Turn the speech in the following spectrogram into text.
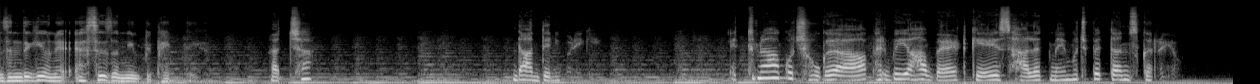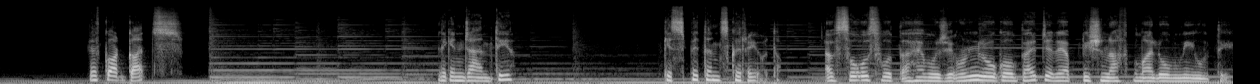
ज़िंदगी उन्हें ऐसे ज़मीन पे फेंकती है। अच्छा? दाद देनी पड़ेगी। इतना कुछ हो गया, फिर भी यहाँ बैठ के इस हालत में मुझ पे तंज कर रही हो। Got guts. लेकिन जानती हो, किस पे तंज कर रही हो तुम? अफसोस होता है मुझे उन लोगों पर जिन्हें अपनी शनाख्त मालूम नहीं होती।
